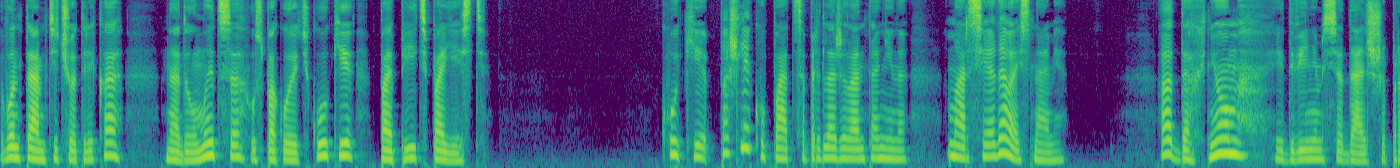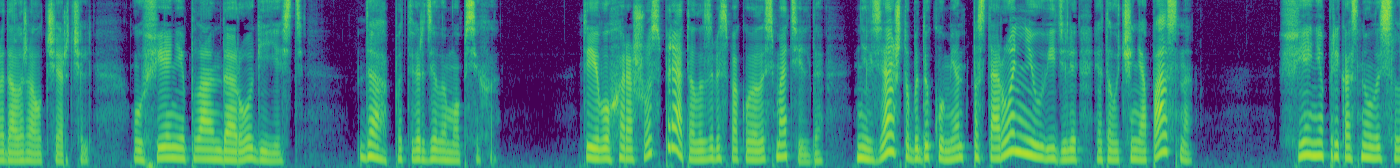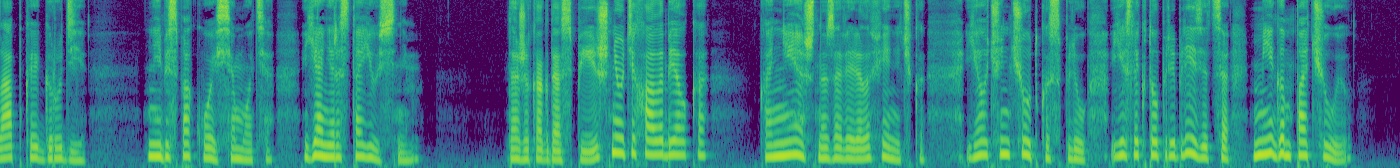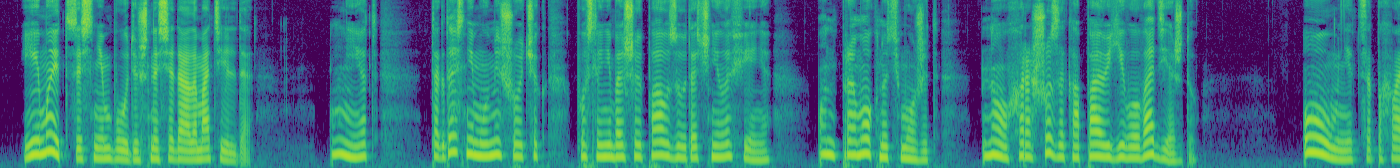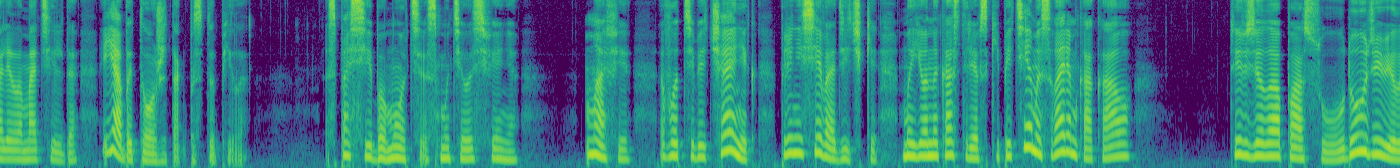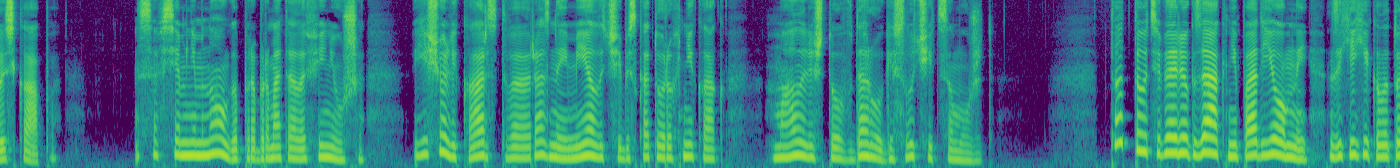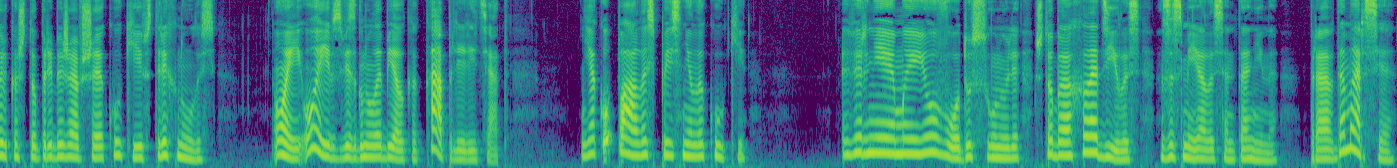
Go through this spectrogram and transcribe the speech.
«Вон там течет река. Надо умыться, успокоить Куки, попить, поесть». «Куки, пошли купаться», — предложила Антонина. «Марсия, давай с нами». «Отдохнем и двинемся дальше», — продолжал Черчилль. «У Фени план дороги есть». «Да», — подтвердила Мопсиха. «Ты его хорошо спрятала?» — забеспокоилась Матильда. «Нельзя, чтобы документ посторонние увидели. Это очень опасно». Феня прикоснулась лапкой к груди. «Не беспокойся, Мотя, я не расстаюсь с ним». «Даже когда спишь?» — не утихала Белка. «Конечно», — заверила Фенечка. «Я очень чутко сплю. Если кто приблизится, мигом почую». «И мыться с ним будешь», — наседала Матильда. «Нет, тогда сниму мешочек», — после небольшой паузы уточнила Феня. «Он промокнуть может, но хорошо закопаю его в одежду». «Умница», — похвалила Матильда. «Я бы тоже так поступила». «Спасибо, Мотя», — смутилась Феня. «Мафи, вот тебе чайник, принеси водички. Мы ее на костре вскипятим и сварим какао». «Ты взяла посуду?» — удивилась Капа. «Совсем немного», — пробормотала Финюша. Еще лекарства, разные мелочи, без которых никак. Мало ли что в дороге случиться может». «Тот-то у тебя рюкзак неподъемный», — захихикала только что прибежавшая Куки и встряхнулась. «Ой, ой!» — взвизгнула Белка. «Капли летят». «Я купалась», — пояснила Куки. «Вернее, мы ее в воду сунули, чтобы охладилась», — засмеялась Антонина. «Правда, Марсия?»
